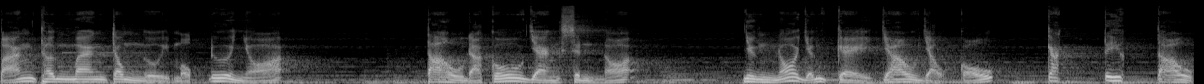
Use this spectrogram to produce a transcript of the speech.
Bản thân mang trong người một đứa nhỏ. Tao đã cố gian sinh nó, Nhưng nó vẫn kề dao vào cổ, Cắt tiết tao.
